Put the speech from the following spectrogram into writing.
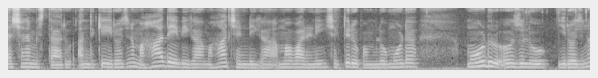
దర్శనమిస్తారు. అందుకే ఈ రోజున మహాదేవిగా మహాచండిగా అమ్మవారిని శక్తి రూపంలో మూడ మూడు రోజులు ఈ రోజున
